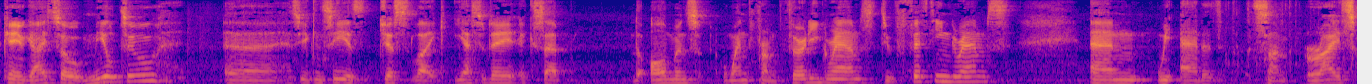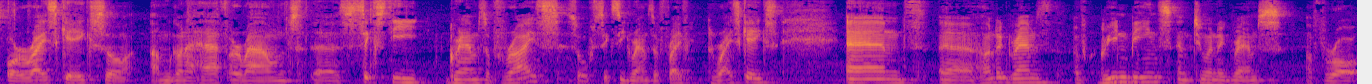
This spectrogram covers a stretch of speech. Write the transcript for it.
Okay, you guys, so meal two, uh, as you can see, is just like yesterday, except the almonds went from 30 grams to 15 grams. And we added some rice or rice cake. So I'm gonna have around uh, 60 grams of rice, so 60 grams of rice cakes and uh, 100 grams of green beans and 200 grams of raw,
